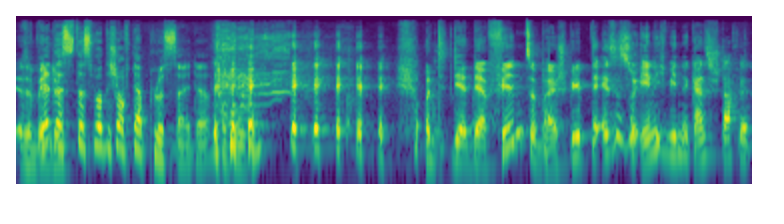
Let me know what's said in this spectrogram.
also ja, das, das würde ich auf der Plusseite. Und der, der Film zum Beispiel, der ist es so ähnlich wie eine ganze Staffel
